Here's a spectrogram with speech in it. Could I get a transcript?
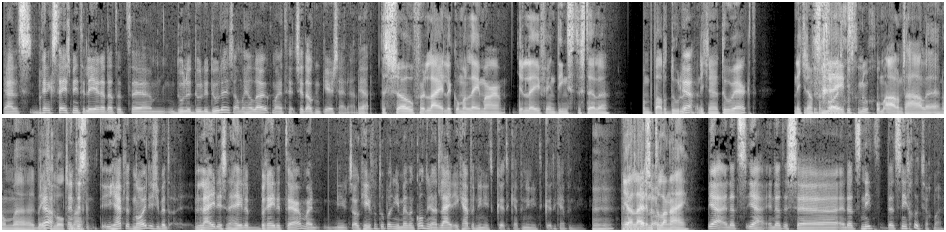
ja, dat is- begin ik steeds meer te leren dat het ehm, doelen, doelen, doelen is allemaal heel leuk. Maar het zit ook een keerzijde aan. Ja, het is zo verleidelijk om alleen maar je leven in dienst te stellen van bepaalde doelen. Ja. En dat je er naartoe werkt. En dat je dan het vergeet om adem te halen en om eh, een beetje ja, lot te en het maken. is, je hebt het nooit, dus je bent... Lijden is een hele brede term, maar die is ook hiervan toepassing. Je bent dan continu aan het lijden. Ik heb het nu niet, kut, ik heb het nu niet, kut, ik heb het nu niet. Mhm. Ja, best met de wel- lange ei. Ja, en dat is, ja, en dat is, eh, en dat is, niet, dat is niet goed, zeg maar.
